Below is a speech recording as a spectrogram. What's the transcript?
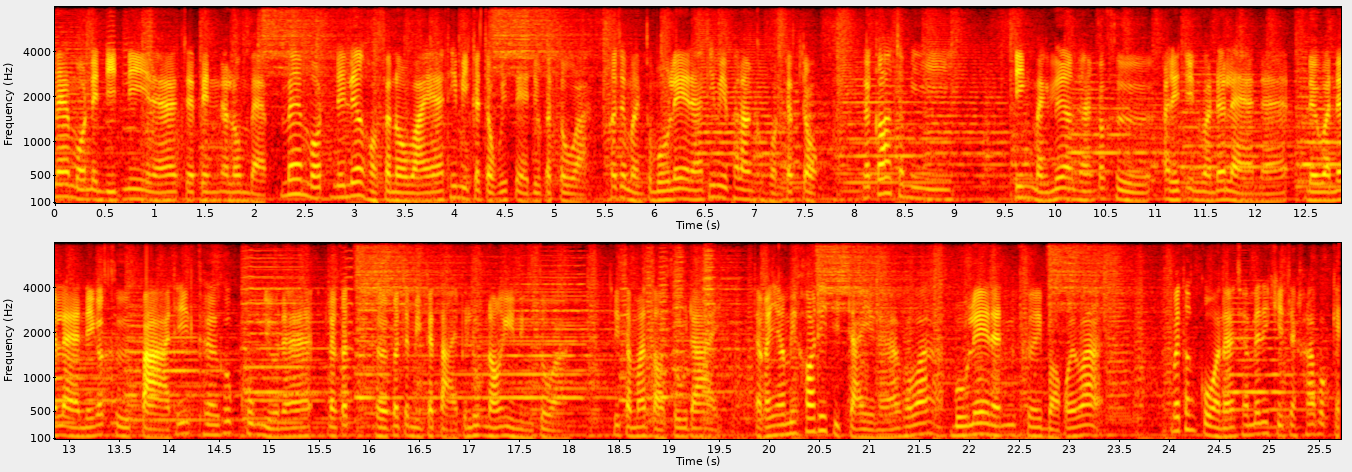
แม่มดในดิสนีย์นะฮะ จะเป็นอารมณ์แบบแม่มดในเรื่องของสโนไวท์นะที่มีกระจกวิเศษอยู่กับตัว ก็จะเหมือนกับบูเล่นะที่มีพลังของผลกระจก แล้วก็จะมี อิงแบ่งเรื่องฮะก็คือ Alice in Wonderland นะฮะโดย Wonderland นี้ก็คือป่าที่เธอควบคุมอยู่นะฮะแล้วก็เธอก็จะมีกระต่ายเป็นลูกน้องอีกหนึ่งตัว ที่สามารถต่อสู้ได้ แต่ก็ยังมีข้อที่ติดใจอยู่นะ เพราะว่าบูเล่นั้นเคยบอกไว้ว่า ไม่ต้องกลัวนะ ฉันไม่ได้คิดจะฆ่าพวกแก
